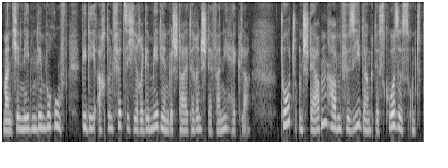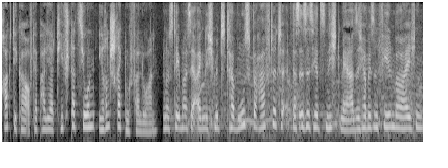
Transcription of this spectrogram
Manche neben dem Beruf, wie die 48-jährige Mediengestalterin Stefanie Heckler. Tod und Sterben haben für sie dank des Kurses und Praktika auf der Palliativstation ihren Schrecken verloren. Das Thema ist ja eigentlich mit Tabus behaftet. Das ist es jetzt nicht mehr. Also ich habe jetzt in vielen Bereichen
